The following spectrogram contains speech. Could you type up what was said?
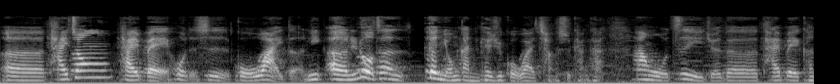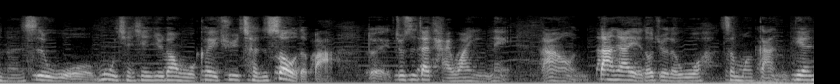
呃，台中、台北或者是国外的，你呃，你如果真的更勇敢，你可以去国外尝试看看。但我自己觉得台北可能是我目前现阶段我可以去承受的吧。对，就是在台湾以内。但大家也都觉得我怎么敢，连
